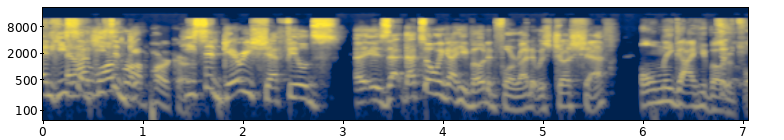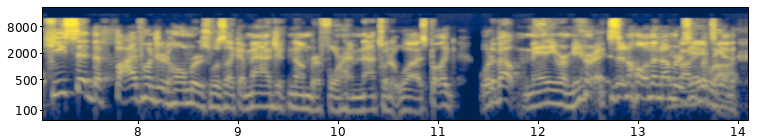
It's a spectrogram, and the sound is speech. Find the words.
And he and said, I he said, Rob Parker. He said Gary Sheffield's uh, is that that's the only guy he voted for, right? It was just Sheff only guy he voted for. He said the 500 homers was like a magic number for him. That's what it was. But like, what about Manny Ramirez and all the numbers he put A-Rod? together?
